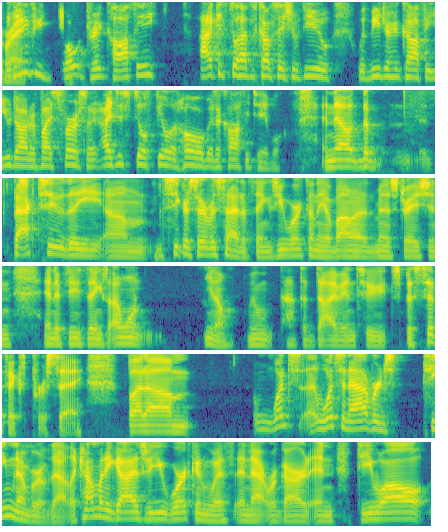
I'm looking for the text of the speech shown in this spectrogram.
And Right. even if you don't drink coffee, I can still have this conversation with you, with me drinking coffee, you not, or vice versa. I just still feel at home at a coffee table. And now the back to the um, Secret Service side of things. You worked on the Obama administration and a few things. I won't, you know, we won't have to dive into specifics per se, but um, what's what's an average team number of that? Like, how many guys are you working with in that regard? And do you all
